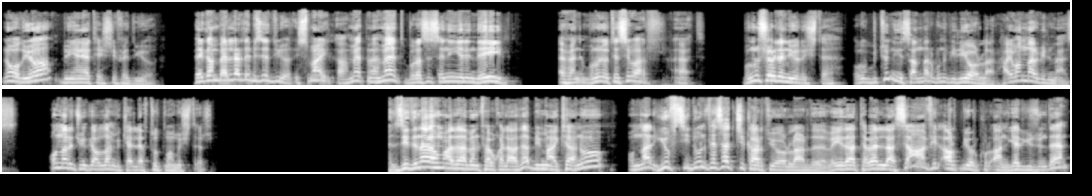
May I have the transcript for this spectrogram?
Ne oluyor? Dünyaya teşrif ediyor. Peygamberler de bize diyor İsmail, Ahmet, Mehmet burası senin yerin değil. Efendim bunun ötesi var. Evet. Bunu söyleniyor işte. O bütün insanlar bunu biliyorlar. Hayvanlar bilmez. Onları çünkü Allah mükellef tutmamıştır. Zidnahum azaben fevkal azab bima kanu onlar yufsidun fesat çıkartıyorlardı. Ve izâ tevella se'afil ard diyor Kur'an yeryüzünde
